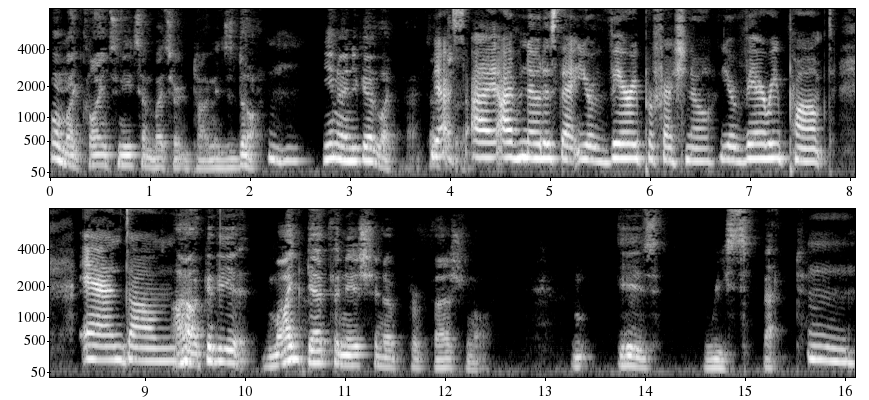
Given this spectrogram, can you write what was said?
Well, my clients need something by a certain time, it's done. hmm You know, and you get like Yes. I, I've noticed that you're very professional. You're very prompt, and um, I'll give you my definition of professional is respect. mm,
